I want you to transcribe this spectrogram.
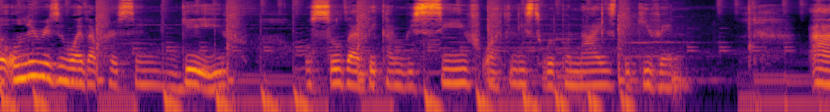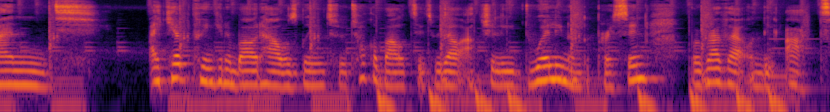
the only reason why that person gave was so that they can receive or at least weaponize the giving. And I kept thinking about how I was going to talk about it without actually dwelling on the person, but rather on the art.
